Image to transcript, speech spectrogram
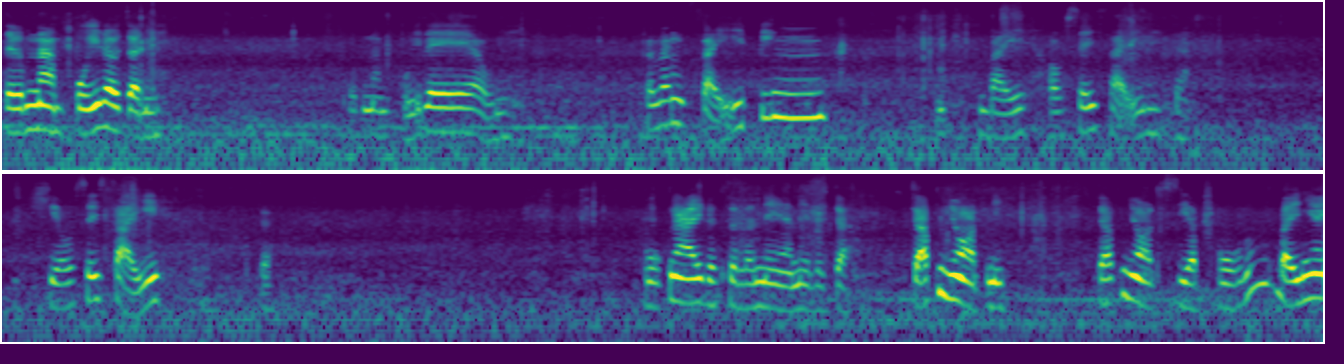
เติมน้ำปุ๋ยแล้วจ้ะนี่เติมน้ำปุ๋ยแล้วนี่กำลังใสปิ้งใบเขาใสใสนี่จ้ะเขียวใสใสจ้ะปลูกง่ายกับสารแหน่นี่เลยจ้ะจับยอดนี่ จับยอดเสียบปลูกใบใหญ่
